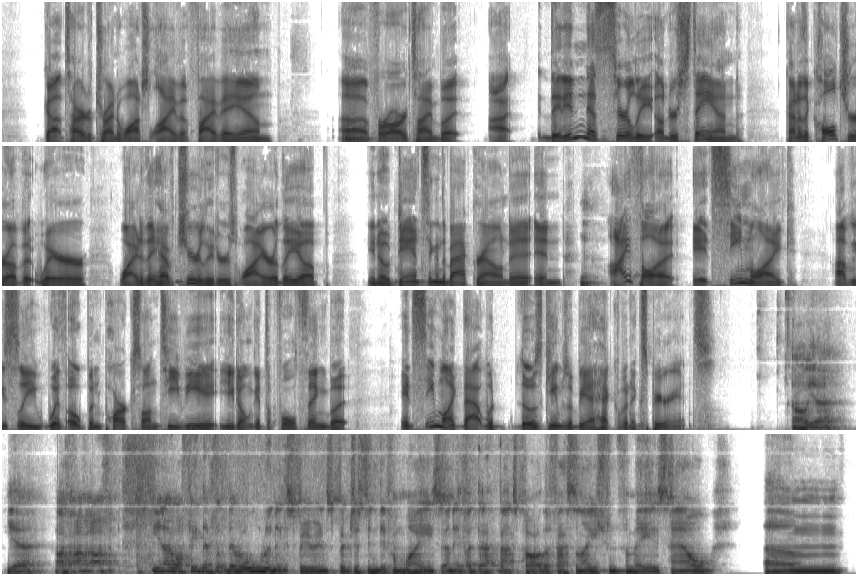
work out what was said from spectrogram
got tired of trying to watch live at 5 a.m. Uh, mm. for our time. But I, they didn't necessarily understand kind of the culture of it. Where why do they have cheerleaders? Why are they up, you know, dancing in the background? And, and yeah. I thought it seemed like obviously with open parks on TV, you don't get the full thing, but it seemed like that would those games would be a heck of an experience. Oh yeah, yeah. I've, I've, you know, I think they're, they're all an experience, but just in different ways. And it, that, that's part of the fascination for me is how um,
